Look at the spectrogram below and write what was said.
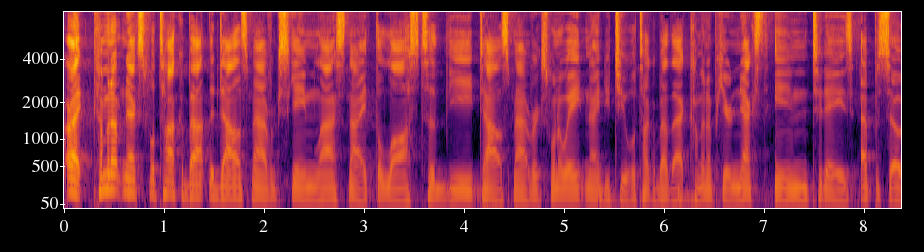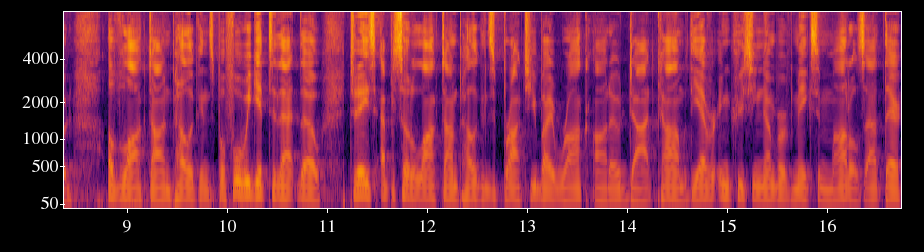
All right, coming up next, we'll talk about the Dallas Mavericks game last night, the loss to the Dallas Mavericks 108 92. We'll talk about that coming up here next in today's episode of Locked On Pelicans. Before we get to that, though, today's episode of Locked On Pelicans is brought to you by RockAuto.com. With the ever increasing number of makes and models out there,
